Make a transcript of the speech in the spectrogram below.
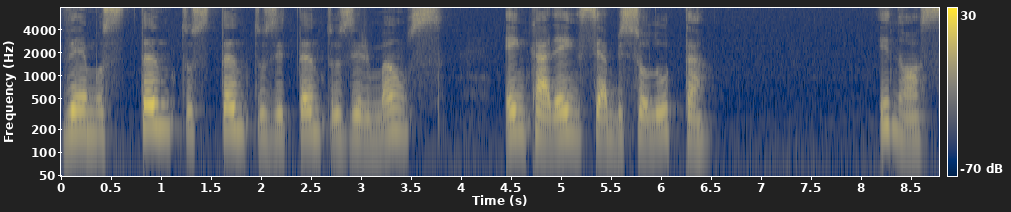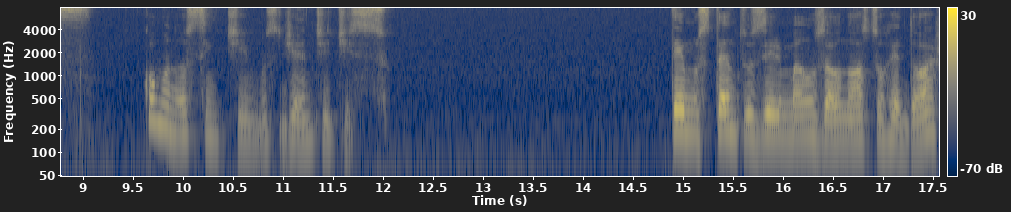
Vemos tantos, tantos e tantos irmãos em carência absoluta. E nós, Como nos sentimos diante disso? Temos tantos irmãos ao nosso redor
